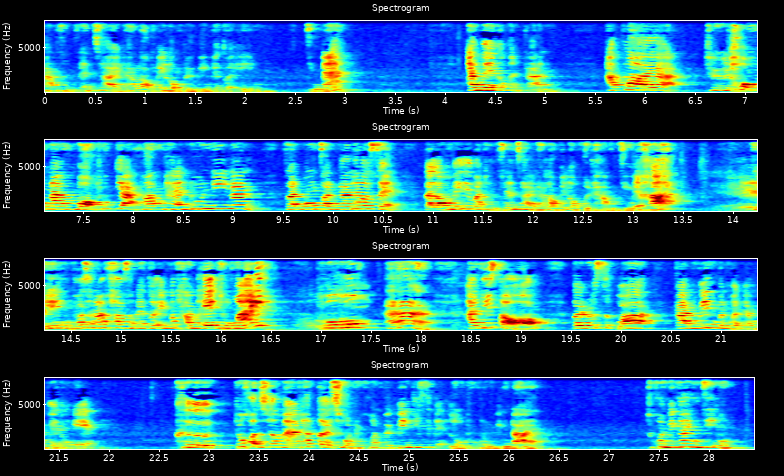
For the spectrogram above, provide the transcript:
ทางถึงเส้นชัยถ้าเราไม่ลงไปวิ่งด้วยตัวเอง จริงไหมแอมเวย์ก็เหมือนกัน อัพไลน์อะ ถือธงนำบอกทุกอย่างวางแผนนู่นนี่นั่น จัดวงจัดงานให้เราเสร็จ แต่เราไม่มีวันถึงเส้นชัยถ้าเราไม่ลงมือทำจริงไหมคะ จริง เพราะฉะนั้นความสำเร็จตัวเองต้องทำเองถูกไหมถูกอ่าอันที่สองเตยรู้สึกว่าการวิ่งมันเหมือนแอมเวย์ตรงนี้ คือทุกคนเชื่อไหมถ้าเตยชวนทุกคนไปวิ่งที่ 11โลทุกคนวิ่งได้ ทุกคนวิ่งได้จริงๆ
